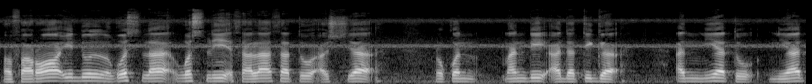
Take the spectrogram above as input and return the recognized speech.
Wa faraidul ghusla ghusli salah satu asya. Rukun mandi ada tiga. An niyatu niat.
